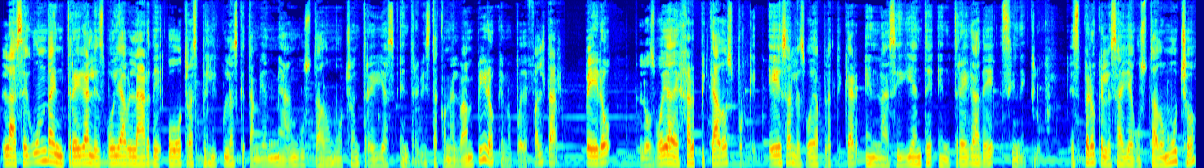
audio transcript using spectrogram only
La segunda entrega les voy a hablar de otras películas que también me han gustado mucho, entre ellas Entrevista con el vampiro, que no puede faltar, pero los voy a dejar picados porque esas les voy a platicar en la siguiente entrega de Cineclub. Espero que les haya gustado mucho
